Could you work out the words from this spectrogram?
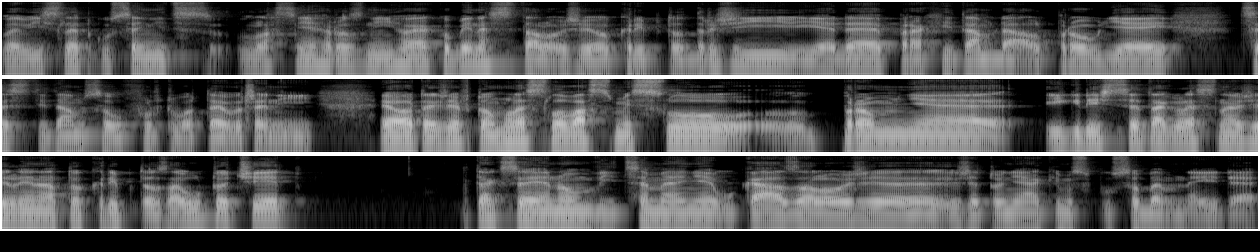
ve výsledku se nic vlastně hroznýho jakoby nestalo, že jo, krypto drží, jede, prachy tam dál prouděj, cesty tam jsou furt otevřený, jo, takže v tomhle slova smyslu pro mě, i když se takhle snažili na to krypto zautočit, tak se jenom víceméně ukázalo, že, že to nějakým způsobem nejde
